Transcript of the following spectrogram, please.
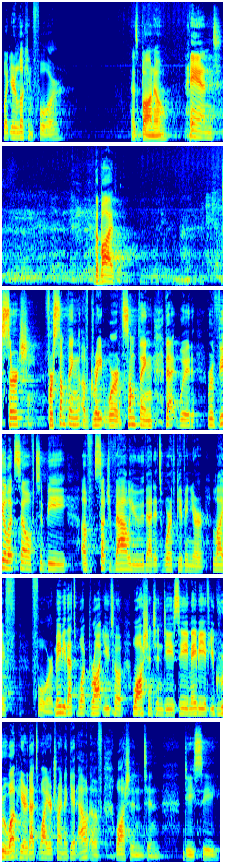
what you're looking for. That's Bono. And the Bible. Searching for something of great worth, something that would reveal itself to be of such value that it's worth giving your life for. Maybe that's what brought you to Washington, D.C. Maybe if you grew up here, that's why you're trying to get out of Washington, D.C.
